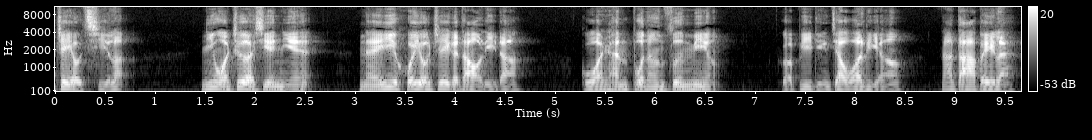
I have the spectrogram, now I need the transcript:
这又奇了，你我这些年哪一回有这个道理的？果然不能遵命。若必定叫我领，拿大杯来。”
